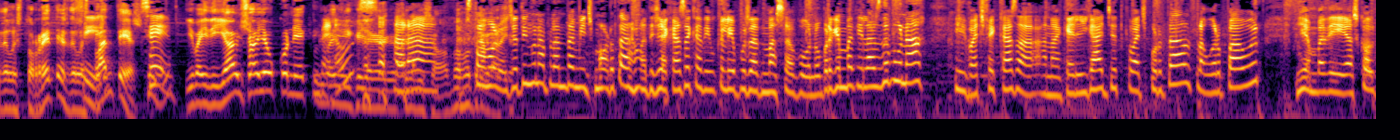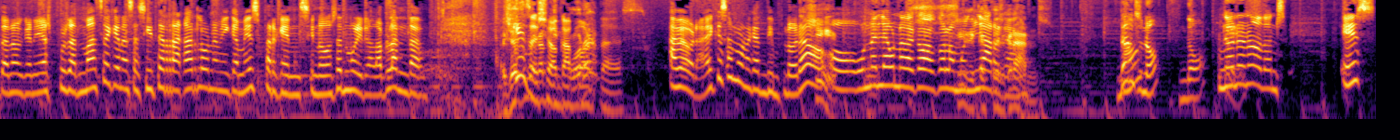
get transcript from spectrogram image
de les torretes, de les Sí. plantes. Sí. I vaig dir, ja, això ja ho conec. I vaig dir que, ja, que, Ara, això, em va fotre està molt bé. Jo tinc una planta mig morta ara mateix a casa que diu que li he posat massa abono, perquè em va dir, l'has d'abonar. I vaig fer casa en aquell gadget que vaig portar, el Flower Power, i em va dir, escolta, no, que n'hi has posat massa, que necessites regar-la una mica més perquè si no se't morirà la planta. Això Què és una això que portes? A veure, eh, que sembla una cantimplora Sí. o, o una llauna de Coca-Cola Sí, molt llarga? grans. Doncs no, no. No, no, no, doncs és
